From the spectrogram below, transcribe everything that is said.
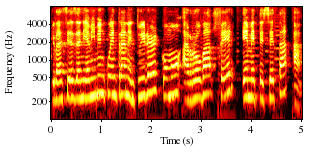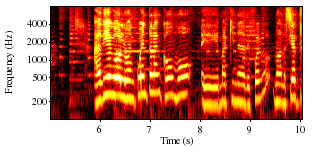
Gracias, Dani. A mí me encuentran en Twitter como arroba FerMTZA. A Diego lo encuentran como eh, máquina de fuego. No, no es cierto.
